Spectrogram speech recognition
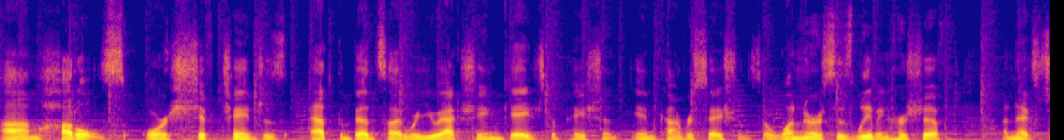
um, huddles or shift changes at the bedside where you actually engage the patient in conversation. So one nurse is leaving her shift, a next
